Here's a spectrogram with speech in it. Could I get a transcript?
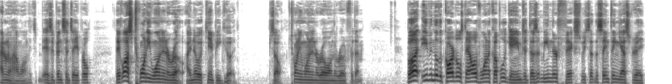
I don't know how long. It's, has it been since April? They've lost 21 in a row. I know it can't be good. So 21 in a row on the road for them. But even though the Cardinals now have won a couple of games, it doesn't mean they're fixed. We said the same thing yesterday.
